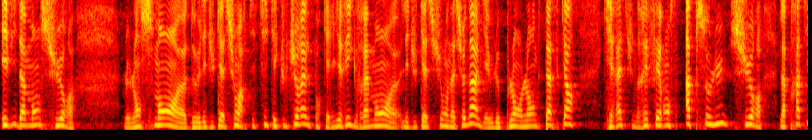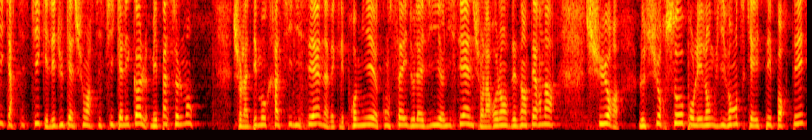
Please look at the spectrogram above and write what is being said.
Évidemment sur le lancement euh, de l'éducation artistique et culturelle pour qu'elle irrigue vraiment euh, l'éducation nationale. Il y a eu le plan langue Tasca qui reste une référence absolue sur la pratique artistique et l'éducation artistique à l'école, mais pas seulement sur la démocratie lycéenne avec les premiers conseils de la vie lycéenne, sur la relance des internats, sur le sursaut pour les langues vivantes qui a été porté.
